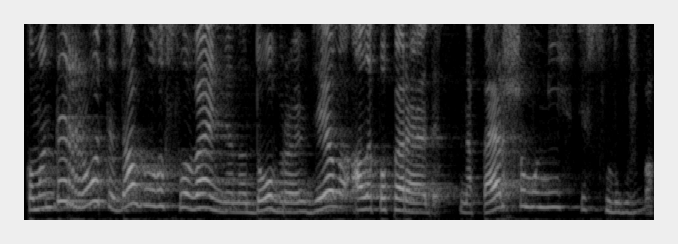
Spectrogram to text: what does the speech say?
Командир роти дав благословення на добре діло, але попередив на першому місці служба.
